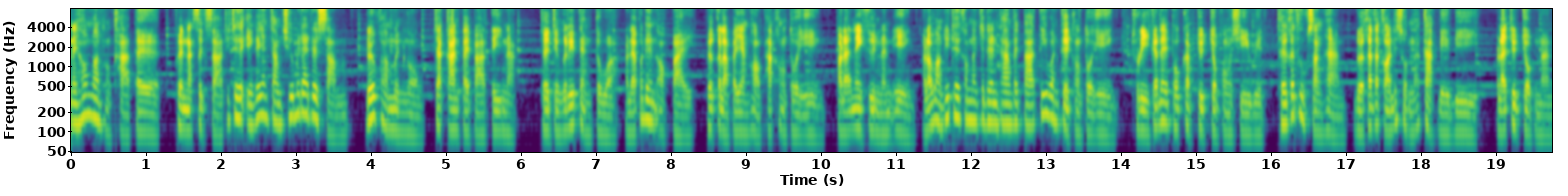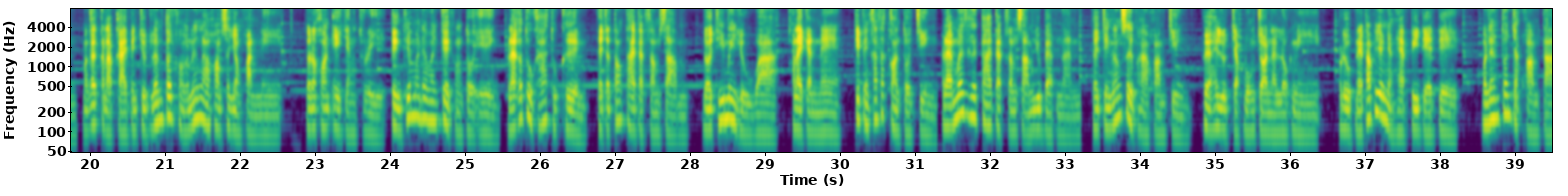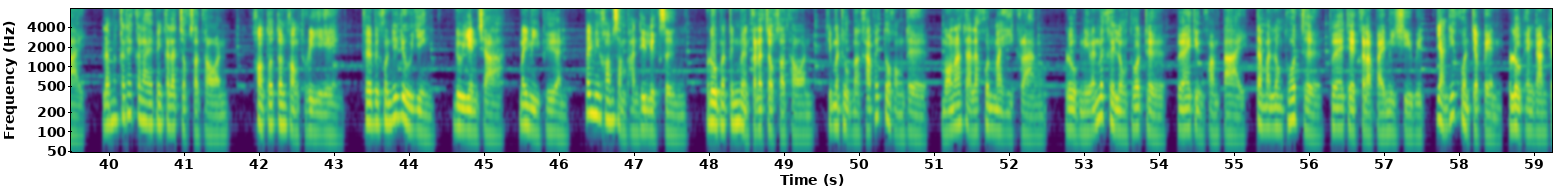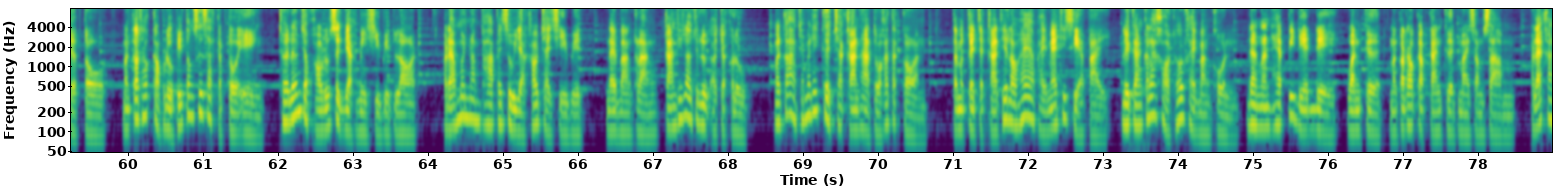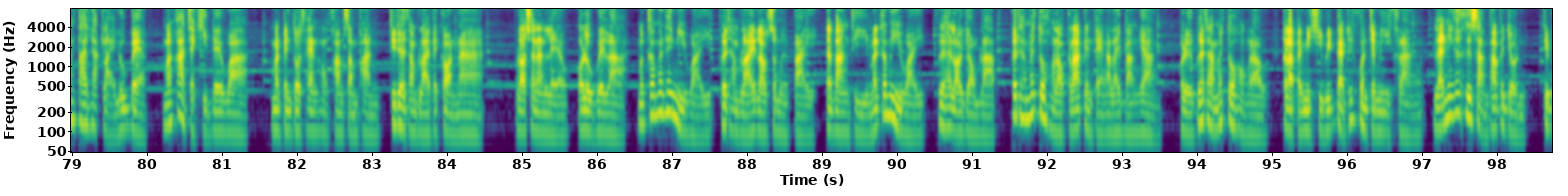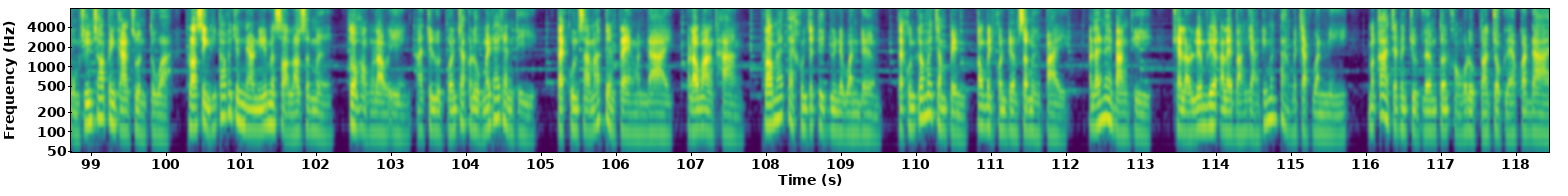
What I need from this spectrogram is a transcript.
ในห้องนอนของคาเตอร์ เพื่อนนักศึกษาที่เธอเองก็ยังจำชื่อไม่ได้ด้วยซ้ำด้วยความมึนงง จากการไปปาร์ตี้หนัก เธอจึงรีบแต่งตัว แล้วก็เดินออกไป เพื่อกลับไปยังหอพักของตัวเองและในคืนนั้นเอง ระหว่างที่เธอกำลังจะเดินทางไปปาร์ตี้วันเกิดของตัวเอง ทรีก็ได้พบกับจุดจบของชีวิต เธอก็ถูกสังหาร โดยฆาตกรที่สวมหน้ากากเบบีและจุดจบนั้นมันก็กลับกลายเป็นจุดเริ่มต้นของเรื่องราวความสยองขวัญนนี้ ตัวละครเอกอย่างทรีตื่นขึ้นมาในวันเกิดของตัวเอง แล้วก็ถูกฆ่าทุกคืน เธอจะต้องตายแบบซ้ำๆ โดยที่ไม่รู้ว่าใครกันแน่ที่เป็นฆาตกรตัวจริง และเมื่อเธอตายแบบซ้ำๆอยู่แบบนั้น เธอจึงต้องสืบหาความจริง เพื่อให้หลุดจากวงจรนรกนี้ รูปในภาพยนตร์อย่าง Happy Death Day มาเริ่มต้นจากความตาย แล้วมันก็ได้กลายเป็นกระจกสะท้อน ของตัวตนของทรีเอง เธอเป็นคนที่ดูหยิ่ง ดูเย็นชา ไม่มีเพื่อน ไม่มีความสัมพันธ์ที่ลึกซึ้งรูปมันเป็นเหมือนกระจกสะท้อน ที่มันถูกบังคับให้ตัวของเธอ มองหน้าแต่ละคนใหม่อีกครั้ง รูปนี้มันไม่เคยลงโทษเธอเพื่อให้ถึงความตาย แต่มันลงโทษเธอเพื่อให้เธอกลับไปมีชีวิต อย่างที่ควรจะเป็นรูปแห่งการเติบโต มันก็เท่ากับรูปที่ต้องซื่อสัตย์กับตัวเอง เธอเริ่มจากความรู้สึกอยากมีชีวิตรอด แล้วมันนำพาไปสู่อยากเข้าใจชีวิต ในบางครั้งการที่เราจะหลุดออกจากรูปมันก็อาจจะไม่ได้เกิดจากการหาตัวฆาตกร แต่มันเกิดจากการที่เราให้อภัยแม่ที่เสียไป หรือการกล้าขอโทษใครบางคน ดังนั้น Happy Death Day วันเกิดมันก็เท่ากับการเกิดใหม่ซ้ำๆและการตายหลากหลายรูปแบบ มันก็อาจจะคิดได้ว่า มันเป็นตัวแทนของความสัมพันธ์ที่เธอทำลายไปก่อนหน้า เพราะฉะนั้นแล้วรูเวลามันก็ไม่ได้มีไว้เพื่อทำร้ายเราเสมอไป แต่บางทีมันก็มีไว้เพื่อให้เรายอมรับ เพื่อทำให้ตัวของเรากล้าเปลี่ยนแปลงอะไรบางอย่างหรือเพื่อทำให้ตัวของเรากลับไปมีชีวิตแบบที่ควรจะมีอีกครั้ง และนี่ก็คือ 3 ภาพยนตร์ที่ผมชื่นชอบเป็นการส่วนตัว เพราะสิ่งที่ภาพยนตร์แนวนี้มันสอนเราเสมอ ตัวของเราเองอาจจะหลุดพ้นจากรูปไม่ได้ทันที แต่คุณสามารถเปลี่ยนแปลงมันได้ ระหว่างทาง เพราะแม้แต่คุณจะติดอยู่ในวันเดิม แต่คุณก็ไม่จำเป็นต้องเป็นคนเดิมเสมอไป และในบางที แค่เราเริ่มเลือกอะไรบางอย่างที่มันต่างไปจากวันนี้ มันก็อาจจะเป็นจุดเริ่มต้นของรูปตอนจบแล้วก็ได้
